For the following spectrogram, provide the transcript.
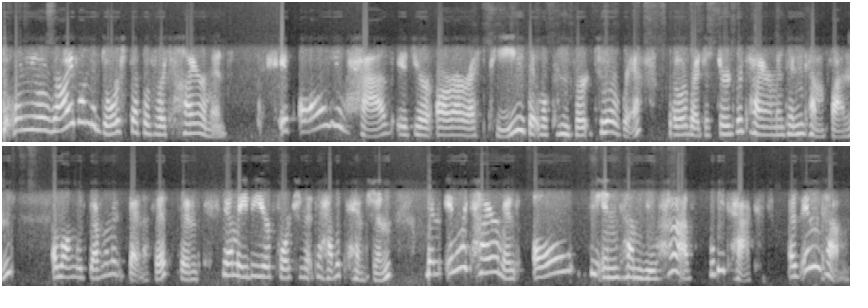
But when you arrive on the doorstep of retirement, if all you have is your RRSP that will convert to a RRIF, so a registered retirement income fund, along with government benefits, and you know maybe you're fortunate to have a pension, then in retirement, all the income you have will be taxed as income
